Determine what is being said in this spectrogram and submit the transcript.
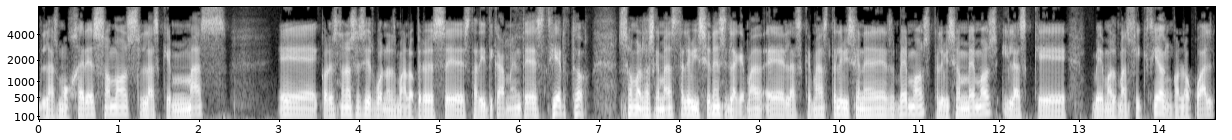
las mujeres somos las que más eh, con esto no sé si es bueno o es malo, pero es, eh, estadísticamente es cierto, somos las que más televisiones y la que más, eh, las que más televisiones vemos, televisión vemos y las que vemos más ficción, con lo cual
